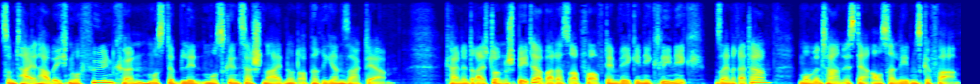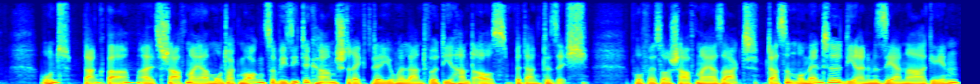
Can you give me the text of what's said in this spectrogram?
Zum Teil habe ich nur fühlen können, musste blind Muskeln zerschneiden und operieren, sagt er. Keine drei Stunden später war das Opfer auf dem Weg in die Klinik. Sein Retter? Momentan ist er außer Lebensgefahr. Und dankbar, als Schafmeier am Montagmorgen zur Visite kam, streckte der junge Landwirt die Hand aus, bedankte sich. Professor Schafmeier sagt, das sind Momente, die einem sehr nahe gehen.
